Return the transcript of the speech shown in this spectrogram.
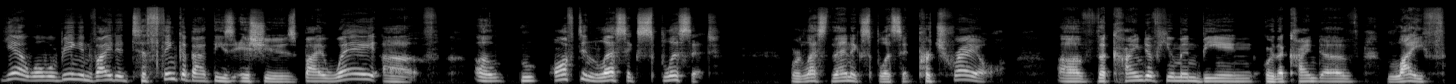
yeah, well we're being invited to think about these issues by way of a often less explicit or less than explicit portrayal of the kind of human being or the kind of life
